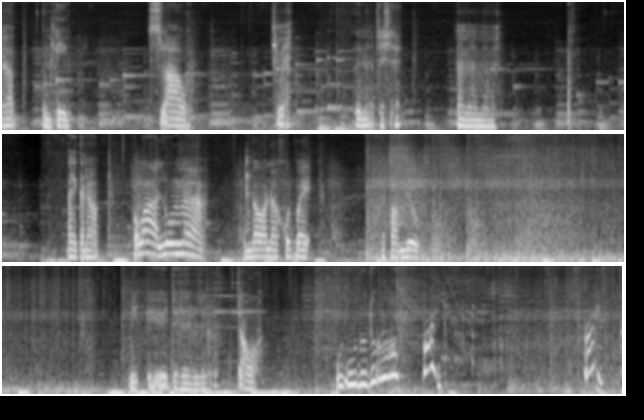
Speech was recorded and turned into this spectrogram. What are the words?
นะครับผลเพลงสลาวใช่ไหมเออน่าจะใช่ มามามามาไปกันครับ เพราะว่าล่วงหน้า ผมเดาอนาคตไว้ในฟาร์มเวลนี่เอ้ยเดี๋ยวเจ้าอะอุ้ยอุ้ยดี๋ยวเดี๋ยวเดี๋ยวไปไปไป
